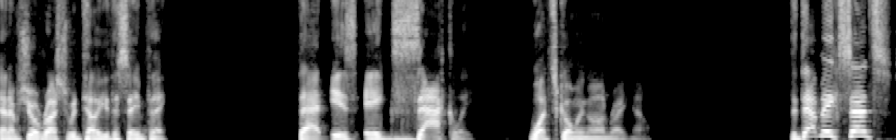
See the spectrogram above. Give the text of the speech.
And I'm sure Rush would tell you the same thing. That is exactly what's going on right now. Did that make sense?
